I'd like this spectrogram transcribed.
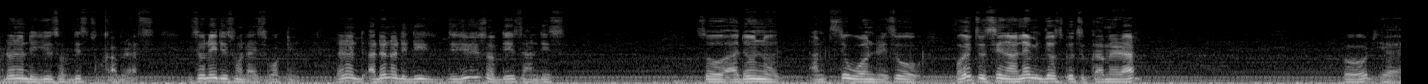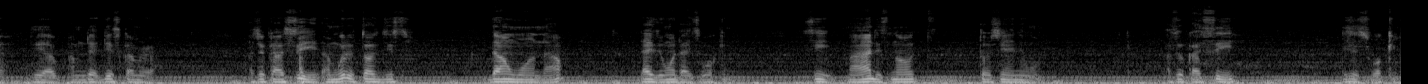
I don't know the use of these two cameras. It's only this one that is working. I don't know, I don't know the, the use of this and this. So I don't know. I'm still wondering. So for you to see now, let me just go to camera. Oh yeah yeah i'm there this camera. As you can see i'm going to touch this down one now. That is the one that is working. See my hand is not touching anyone. As you can see this is working.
